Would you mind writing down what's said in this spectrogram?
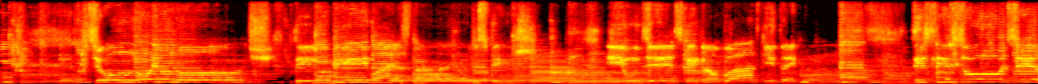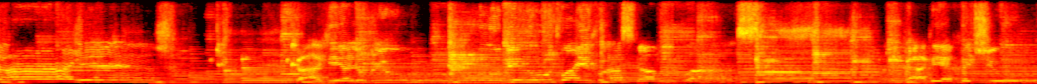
В темную ночь ты, любимая, знаю, не спишь. И у детской кроватки тайком Ты слезу утираешь. Как я люблю глубину твоих ласковых глаз. Как я хочу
